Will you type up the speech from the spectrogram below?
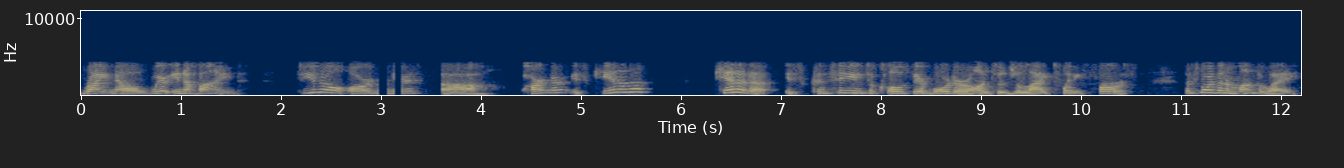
Right now, we're in a bind. Do you know our nearest uh, partner is Canada? Canada is continuing to close their border until July 21st. That's more than a month away.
